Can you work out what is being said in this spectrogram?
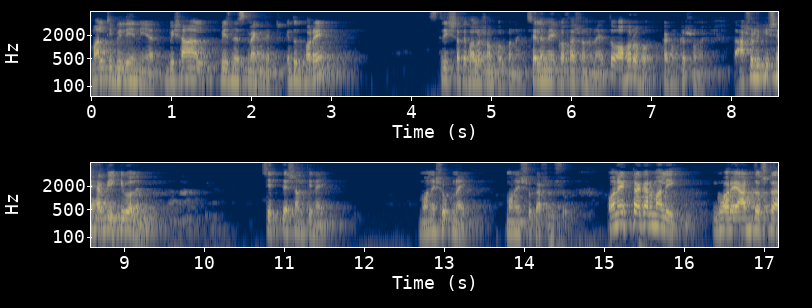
মাল্টি বিলিয়নিয়ার বিশাল বিজনেস ম্যাগনেট। কিন্তু ঘরে স্ত্রীর সাথে ভালো সম্পর্ক নাই, ছেলে মেয়ে কথা শোনে নাই, তো অহরহ এখনকার সময়। তা আসলে কি সে হ্যাপি কি বলেন? চিত্তে শান্তি নাই, মনে সুখ নাই মনে সুখ আসল সুখ। অনেক টাকার মালিক, ঘরে আট, দশটা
